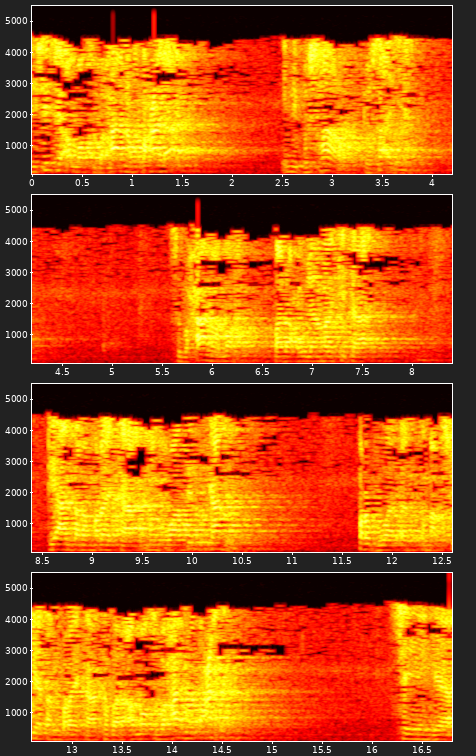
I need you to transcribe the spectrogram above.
Di sisi Allah Subhanahu wa taala ini besar dosanya. Subhanallah, para ulama kita di antara mereka mengkhawatirkan perbuatan kemaksiatan mereka kepada Allah Subhanahu wa taala. Sehingga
